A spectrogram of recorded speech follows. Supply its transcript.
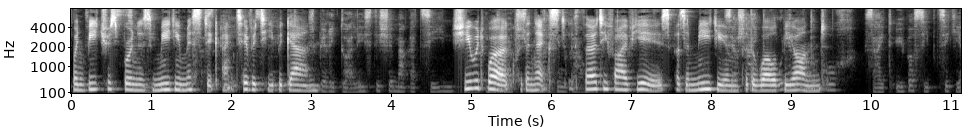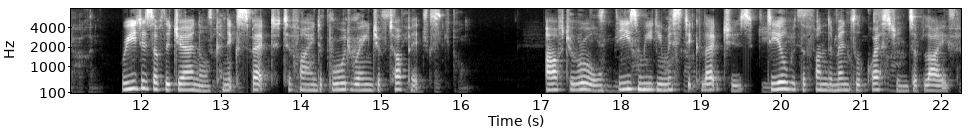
when Beatrice Brunner's mediumistic activity began. She would work for the next 35 years as a medium for the world beyond. Readers of the journal can expect to find a broad range of topics. After all, these mediumistic lectures deal with the fundamental questions of life.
